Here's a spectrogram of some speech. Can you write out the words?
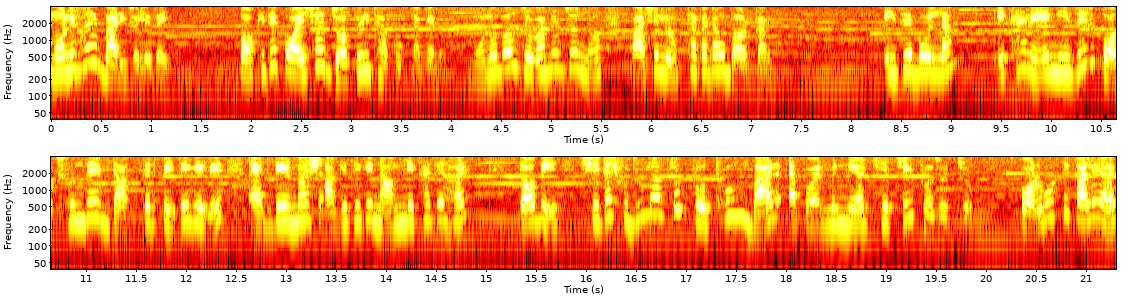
মনে হয় বাড়ি চলে যাই। পকেটে পয়সা যতই থাকুক না কেন, মনোবল জোগানোর জন্য পাশে লোক থাকাটাও দরকার। এই যে বললাম, এখানে নিজের পছন্দের ডাক্তার পেতে গেলে এক দেড় মাস আগে থেকে নাম লেখাতে হয়। তবে সেটা শুধুমাত্র প্রথমবার অ্যাপয়েন্টমেন্ট নেওয়ার ক্ষেত্রেই প্রযোজ্য। পরবর্তীকালে আর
